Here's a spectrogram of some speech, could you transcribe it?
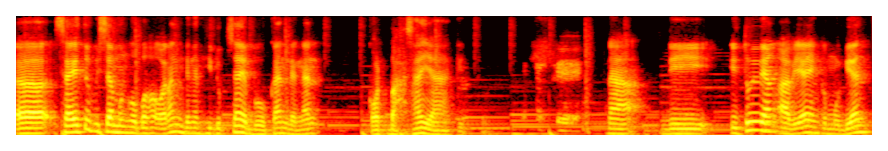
uh, saya itu bisa mengubah orang dengan hidup saya bukan dengan khotbah saya gitu. Nah, di itu yang area yang kemudian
